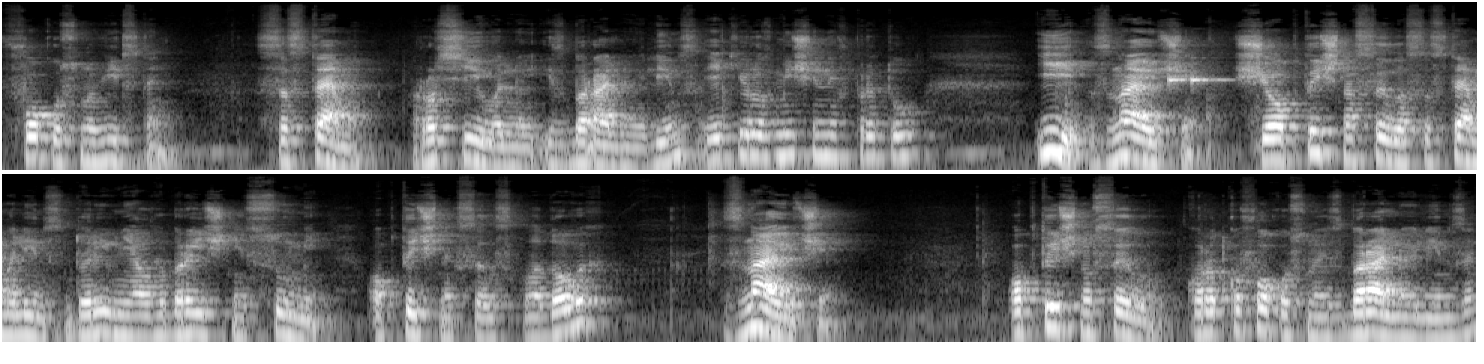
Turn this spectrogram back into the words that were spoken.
фокусну відстань системи розсіювальної і збиральної лінз, які розміщені впритул. І знаючи, що оптична сила системи лінз дорівнює алгебраїчній сумі оптичних сил складових, знаючи оптичну силу короткофокусної збиральної лінзи,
